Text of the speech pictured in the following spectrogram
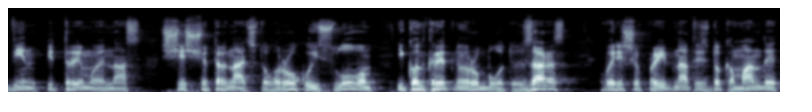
Він підтримує нас ще з 2014 року і словом, і конкретною роботою. Зараз вирішив приєднатись до команди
